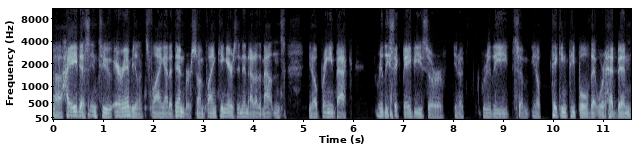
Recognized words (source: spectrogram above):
uh, hiatus into air ambulance flying out of Denver. So I'm flying King Airs in and out of the mountains, you know, bringing back really sick babies or you know really some you know taking people that were had been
